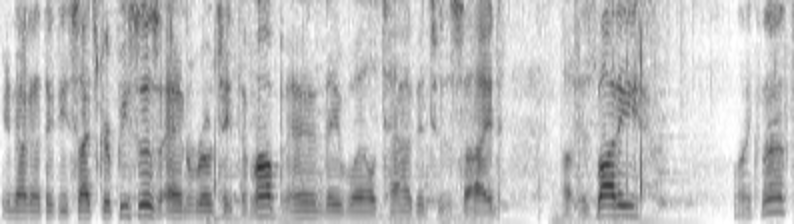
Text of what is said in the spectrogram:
You're now going to take these side skirt pieces and rotate them up, and they will tab into the side of his body, like that,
